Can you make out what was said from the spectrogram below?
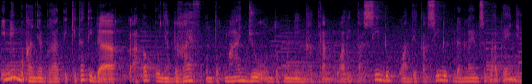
ini bukannya berarti kita tidak apa punya drive untuk maju, untuk meningkatkan kualitas hidup, kuantitas hidup dan lain sebagainya.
